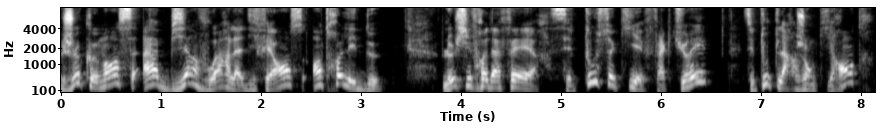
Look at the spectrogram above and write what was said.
je commence à bien voir la différence entre les deux. Le chiffre d'affaires, c'est tout ce qui est facturé, c'est tout l'argent qui rentre,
